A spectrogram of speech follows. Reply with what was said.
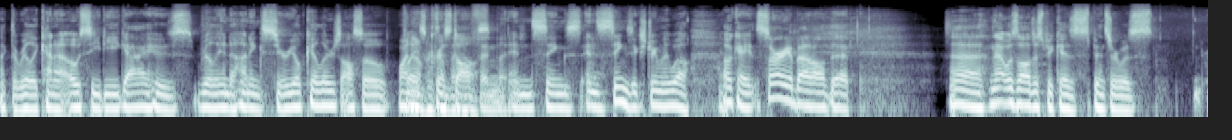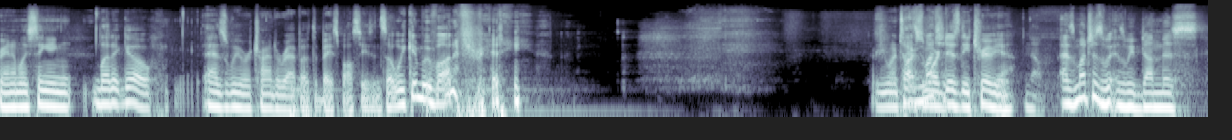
like the really kind of OCD guy who's really into hunting serial killers. Also Well, plays him for something Kristoff and, and sings and sings extremely well. Okay, sorry about all that. Uh, that was all just because Spencer was randomly singing "Let It Go" as we were trying to wrap up the baseball season. So we can move on if you're ready. or you want to talk As some more Disney trivia? No, as much as we, as we've done this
